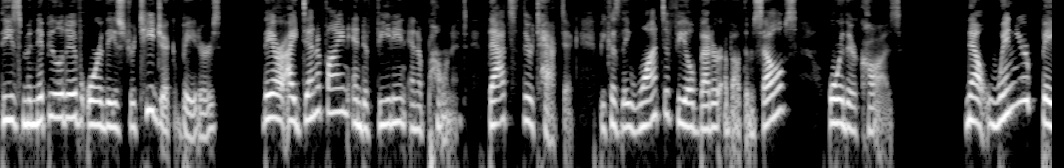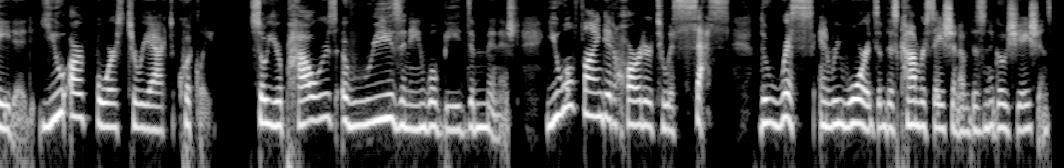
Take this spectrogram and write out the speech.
these manipulative or these strategic baiters, they are identifying and defeating an opponent. That's their tactic because they want to feel better about themselves or their cause. Now, when you're baited, you are forced to react quickly. So your powers of reasoning will be diminished. You will find it harder to assess the risks and rewards of this conversation, of this negotiations,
